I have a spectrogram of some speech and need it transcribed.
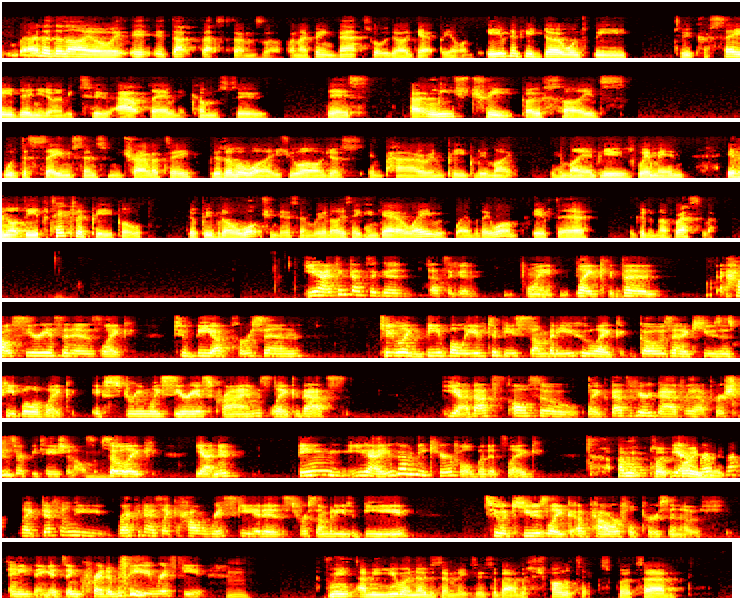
But the denial, it, it, it, that that stands up, and I think that's what we got to get beyond. Even if you don't want to be too crusading, you don't want to be too out there when it comes to this. At least treat both sides with the same sense of neutrality, because otherwise you are just empowering people who might who might abuse women, if not these particular people, the people that are watching this and realize they can get away with whatever they want if they're a good enough wrestler. Yeah, I think that's a good that's a good point. Like the how serious it is like to be a person to like be believed to be somebody who like goes and accuses people of like extremely serious crimes. Like that's yeah, that's also like that's very bad for that person's reputation also. Mm. So like yeah, new, being yeah, you got to be careful, but it's like I mean, sorry, yeah, sorry, re- re- like definitely recognize like how risky it is for somebody to be to accuse like a powerful person of anything. It's incredibly risky. I mean, I mean, you won't notice, Emily, because it's about British politics. But um,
